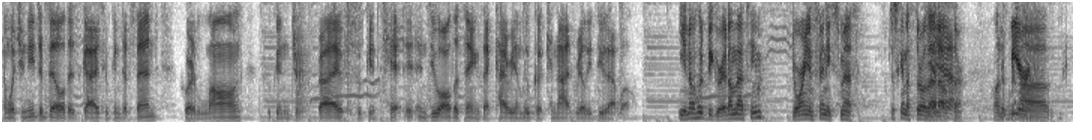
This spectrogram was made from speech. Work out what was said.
And what you need to build is guys who can defend, who are long, who can drive, who can ki- and do all the things that Kyrie and Luka cannot really do that well. You know who'd be great on that team? Dorian Finney-Smith. Just gonna throw that Yeah. out there. 100%. Weird. Uh,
